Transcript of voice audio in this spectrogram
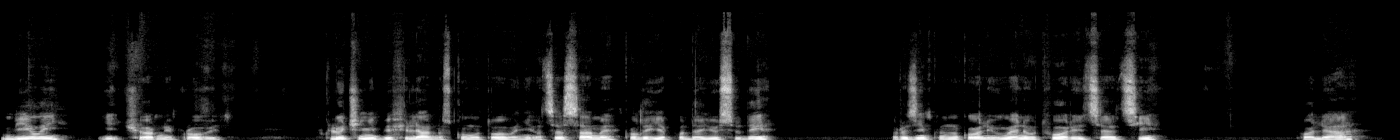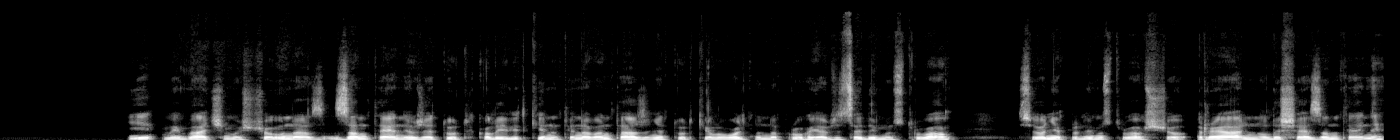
Білий і чорний провід. Включені біфілярно скомутовані. Оце саме, коли я подаю сюди розімкнену колі, у мене утворюються ці поля. І ми бачимо, що у нас з антени вже тут, коли відкинути навантаження, тут кіловольтна напруга, я вже це демонстрував. Сьогодні я продемонстрував, що реально лише з антени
